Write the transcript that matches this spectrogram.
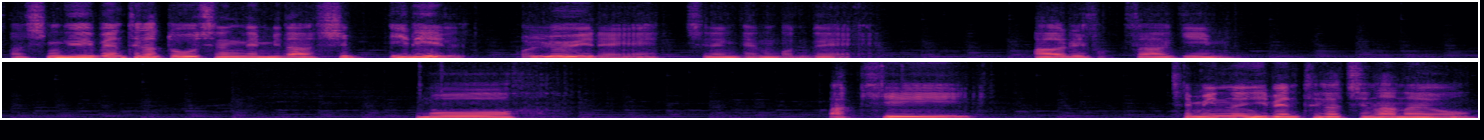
자, 신규 이벤트가 또 진행됩니다. 11일 월요일에 진행되는 건데 가을의 속삭임 뭐 딱히 재밌는 이벤트 같진 않아요.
